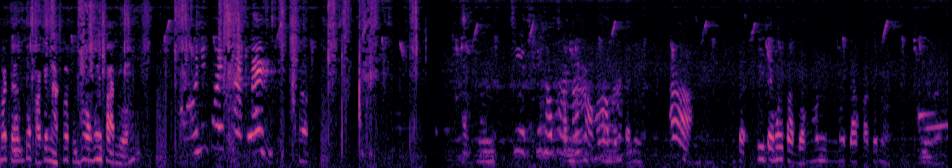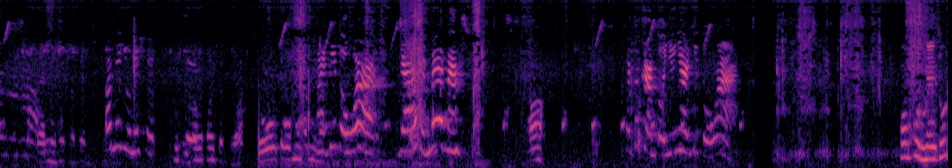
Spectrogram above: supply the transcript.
มมาจากพวกผักกันหนักว่าผมห้องไม่ผ่านหลวง อ๋อ นี่กล้วยผักเลยที่ที่เขาพามาสองรอบเออที่แต่ห้วยผ่านหลวงมันมาจากผักกันหนักแต่นี่ห้วยผ่านหลวงตอนนี้อยู่ในเขตที่เขาห้วยเสหัวดูดูมันก็มีไอ้ที่ตัวว่ายาวเป็นแม่นะอ๋อมันต้องการตัวใหญ่ๆที่ตัวว่าพวกฝุ่นไงสุด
